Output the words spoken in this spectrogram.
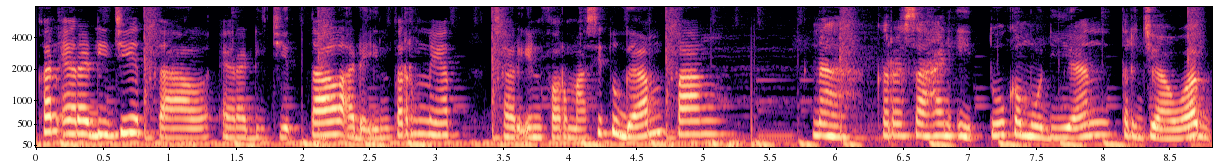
kan era digital, era digital ada internet, cari informasi tuh gampang. Nah, keresahan itu kemudian terjawab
